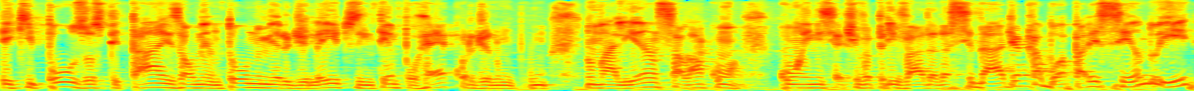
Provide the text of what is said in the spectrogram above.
equipou os hospitais, aumentou o número de leitos em tempo recorde, num, numa aliança lá com, com a iniciativa privada da cidade, acabou aparecendo e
